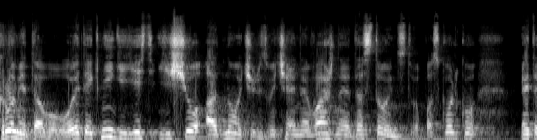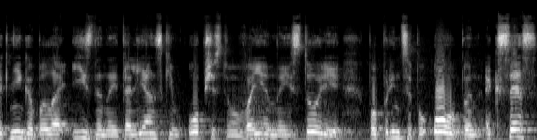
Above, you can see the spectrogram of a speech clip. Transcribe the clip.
Кроме того, у этой книги есть еще одно чрезвычайно важное достоинство, поскольку эта книга была издана итальянским обществом военной истории по принципу Open Access.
